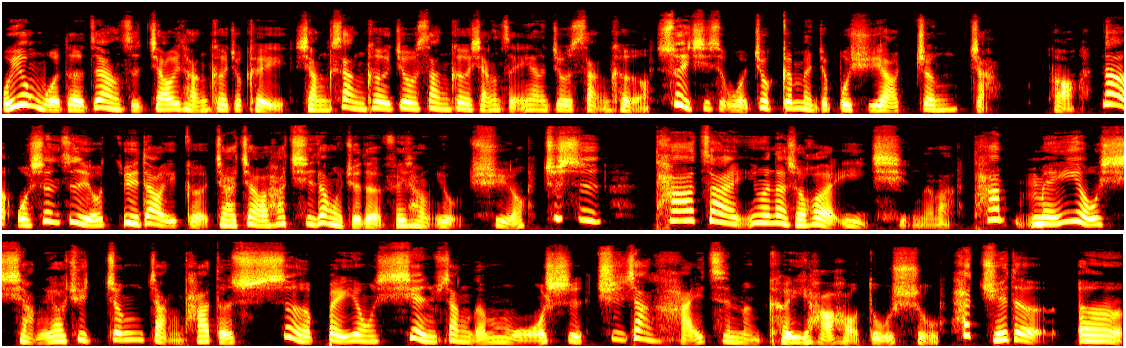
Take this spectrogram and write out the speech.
我用我的这样子教一堂课就可以，想上课就上课，想怎样就上课，所以其实我就根本就不需需要增长。好，那我甚至有遇到一个家教，他其实让我觉得非常有趣哦，就是。他在，因为那时候后来疫情了嘛，他没有想要去增长他的设备，用线上的模式去让孩子们可以好好读书。他觉得，嗯。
